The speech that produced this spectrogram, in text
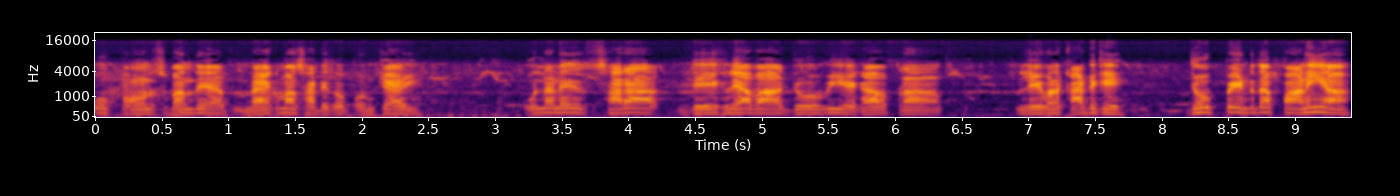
ਉਹ ਪਾਉਣ ਸੰਬੰਧ ਆ, ਮਹਿਕਮਾ ਸਾਡੇ ਕੋਲ ਪਹੁੰਚਿਆ ਸੀ। ਉਹਨਾਂ ਨੇ ਸਾਰਾ ਦੇਖ ਲਿਆ ਵਾ, ਜੋ ਵੀ ਹੈਗਾ ਆਪਣਾ ਲੈਵਲ ਕੱਢ ਕੇ, ਜੋ ਪਿੰਡ ਦਾ ਪਾਣੀ ਆ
